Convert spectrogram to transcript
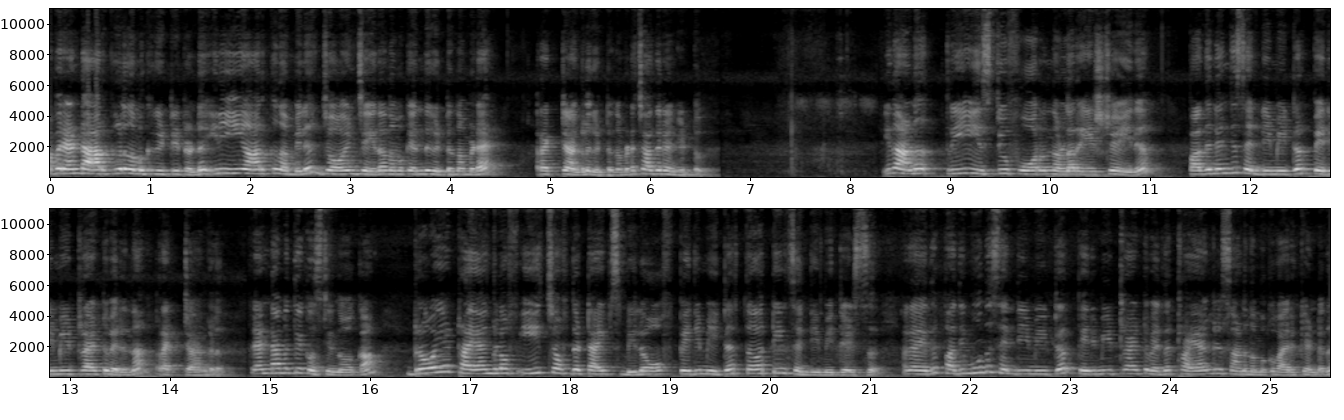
അപ്പൊ രണ്ട് ആർക്കുകൾ നമുക്ക് കിട്ടിയിട്ടുണ്ട്. ഇനി ഈ ആർക്ക് തമ്മിൽ ജോയിൻ ചെയ്താൽ നമുക്ക് എന്ത് കിട്ടും? നമ്മുടെ റെക്റ്റാങ്കിൾ കിട്ടും നമ്മുടെ ചതുരം കിട്ടും. ഇതാണ് ത്രീ ഈസ് ടു ഫോർ എന്നുള്ള റേഷ്യോയിൽ പതിനഞ്ച് സെന്റിമീറ്റർ പെരിമീറ്റർ ആയിട്ട് വരുന്ന റെക്റ്റാങ്കിൾ രണ്ടാമത്തെ ക്വസ്റ്റ്യൻ നോക്കാം. Draw a triangle of each of the types below of perimeter thirteen centimetres അതായത് പതിമൂന്ന് സെന്റിമീറ്റർ പെരിമീറ്റർ ആയിട്ട് വരുന്ന ട്രയാങ്കിൾസ് ആണ് നമുക്ക് വരയ്ക്കേണ്ടത്.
